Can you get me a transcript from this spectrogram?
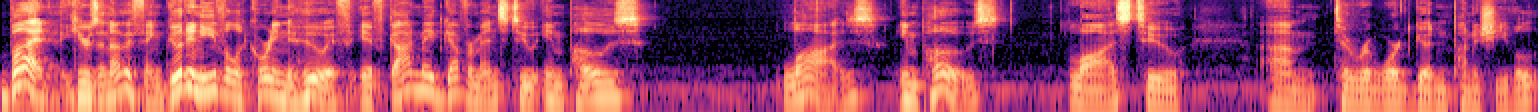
but here's another thing good and evil according to who? If, if God made governments to impose laws impose laws to um, to reward good and punish evil,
